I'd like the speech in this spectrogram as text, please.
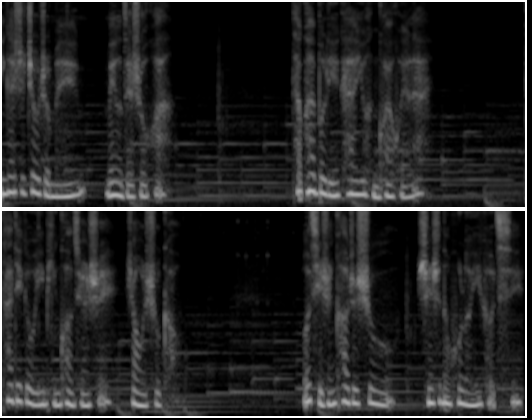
应该是皱着眉，没有再说话。他快步离开，又很快回来。他递给我一瓶矿泉水，让我漱口。我起身靠着树，深深的呼了一口气，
